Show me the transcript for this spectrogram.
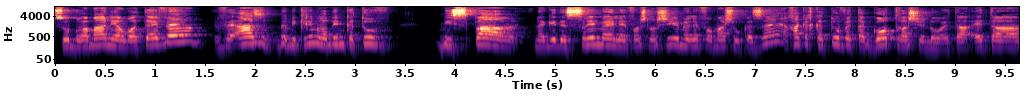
סוברמניה, וואטאבר, ואז במקרים רבים כתוב מספר, נגיד 20 אלף או 30 אלף או משהו כזה, אחר כך כתוב את הגוטרה שלו, את, ה, את, ה,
